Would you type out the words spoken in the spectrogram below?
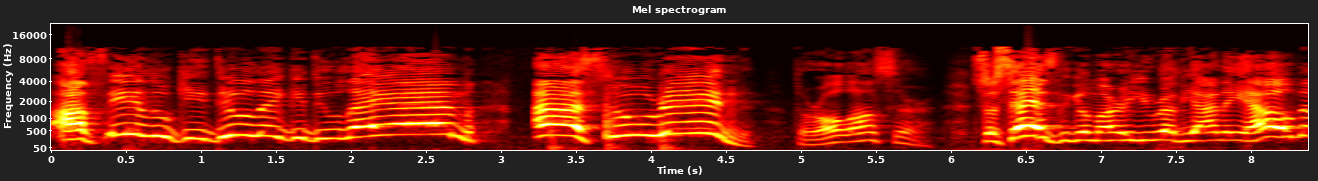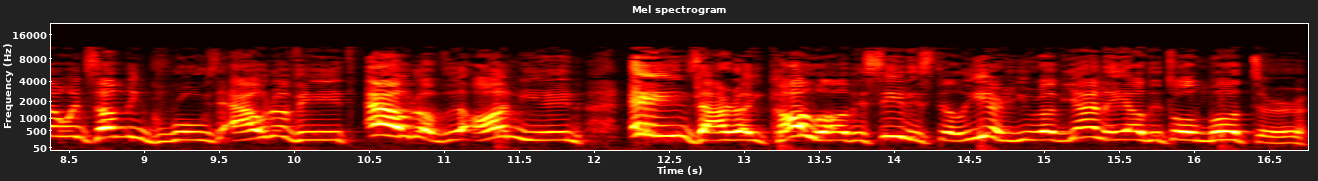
Afilu Gidule Giduleem, Asurin! They're all Asur. So says the Gemara Yanai held that when something grows out of it, out of the onion, Ein Zarai Kala, the seed is still here. Yanai held it's all mutter.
